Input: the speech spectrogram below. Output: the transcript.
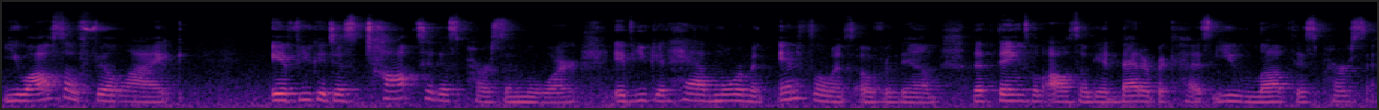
you also feel like if you could just talk to this person more, if you could have more of an influence over them, that things will also get better because you love this person.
